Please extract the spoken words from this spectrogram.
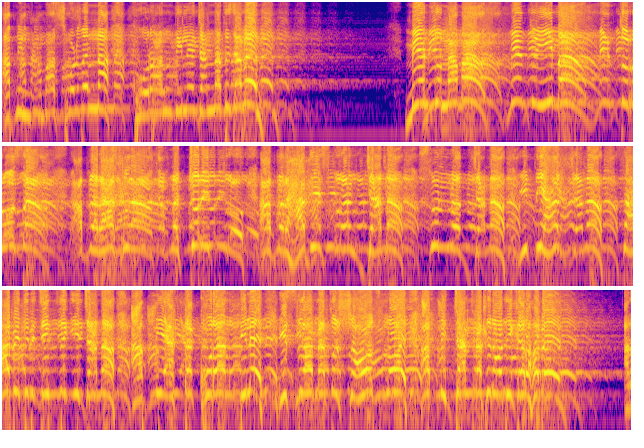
আপনি নামাজ পড়বেন না, কোরআন দিলে জান্নাতে যাবেন। মেন তো নামাজ মেন তো ইমান মেন তো রোজা, আপনার আখলাক, আপনার চরিত্র, আপনার হাদিস, কোরআন জানা, সুন্নত জানা, ইতিহাস জানা, সাহাবীদের জিন্দেগি জানা, আপনি একটা কোরআন দিলে ইসলাম এত সহজ নয়, আপনি জান্নাতের অধিকার হবেন। আর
